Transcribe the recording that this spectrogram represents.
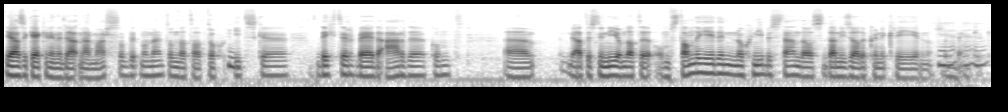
Ja, ze kijken inderdaad naar Mars op dit moment, omdat dat toch Hm. iets dichter bij de aarde komt. Ehm, ja, het is nu niet omdat de omstandigheden nog niet bestaan dat we ze dat niet zouden kunnen creëren, of zo, Ja, denk ja, ik.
